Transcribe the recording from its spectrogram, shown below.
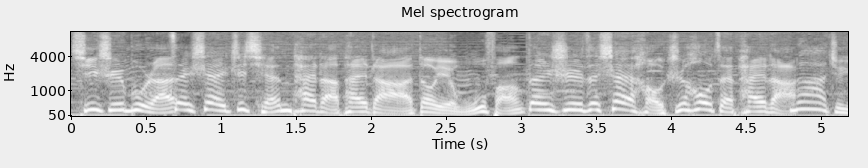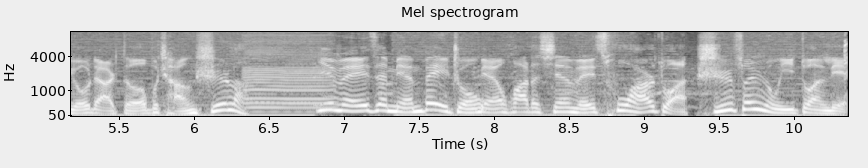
其实不然，在晒之前拍打拍打倒也无妨，但是在晒好之后再拍打，那就有点得不偿失了。因为在棉被中，棉花的纤维粗而短，十分容易断裂，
